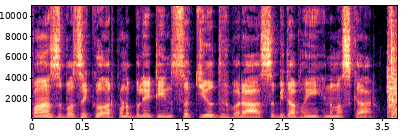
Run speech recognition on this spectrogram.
पाँच बजेको अर्पण बुलेटिन सकियो। ध्रुवराज विदा भई नमस्कार।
